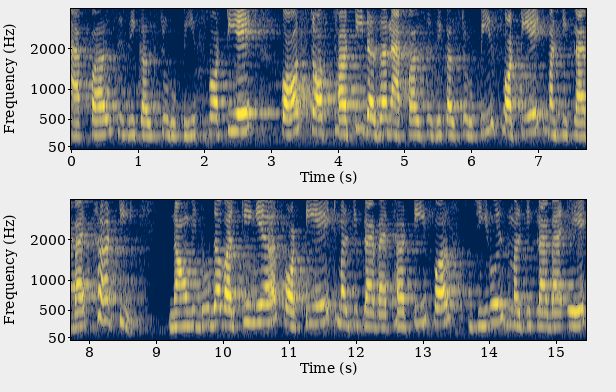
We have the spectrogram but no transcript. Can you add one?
apples is equals to rupees 48. Cost of 30 dozen apples is equals to rupees 48 multiplied by 30. Now we do the working here. 48 multiplied by 30. First 0 is multiplied by 8.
